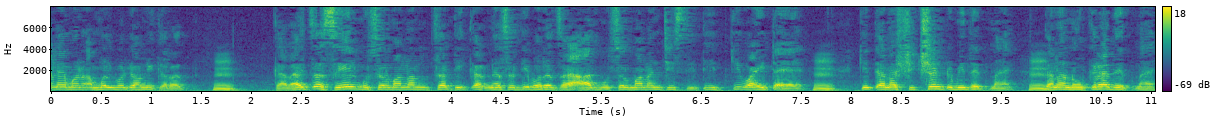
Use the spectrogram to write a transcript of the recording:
नाही म्हणून अंमलबजावणी करत. करायचं असेल मुसलमानांसाठी करण्यासाठी बरंच आहे. आज मुसलमानांची स्थिती इतकी वाईट आहे की त्यांना शिक्षण तुम्ही देत नाही त्यांना नोकऱ्या देत नाही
